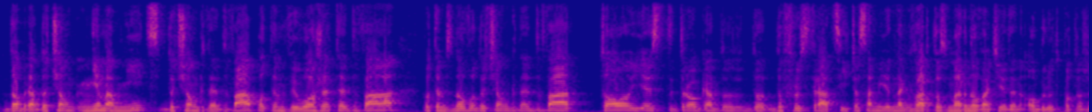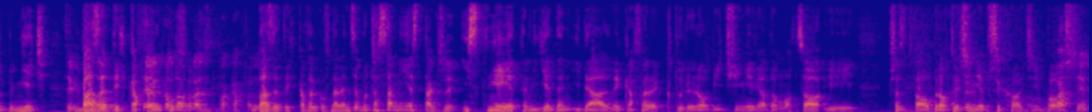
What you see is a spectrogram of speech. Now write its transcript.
dobra, dociąg- nie mam nic, dociągnę dwa, potem wyłożę te dwa, potem znowu dociągnę dwa, to jest droga do, do, do frustracji. Czasami jednak warto zmarnować jeden obrót po to, żeby mieć bazę do- tych kafelków Tylko dobrać dwa kafelki. bazę tych kafelków na ręce, bo czasami jest tak, że istnieje ten jeden idealny kafelek, który robi ci nie wiadomo co i przez dwa obroty Znaczy, ci nie przychodzi, bo Właśnie.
